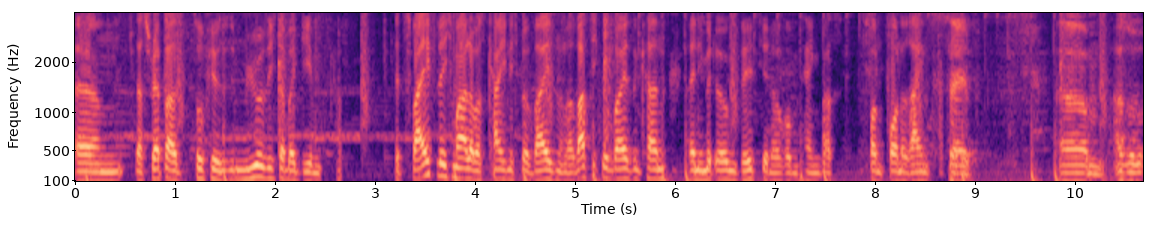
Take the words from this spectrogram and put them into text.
ähm, dass Rapper so viel Mühe sich dabei geben, bezweifle ich mal, aber das kann ich nicht beweisen. Aber was ich beweisen kann, wenn die mit irgendeinem Wildtier da rumhängen, was von vornherein Safe. Ähm, also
